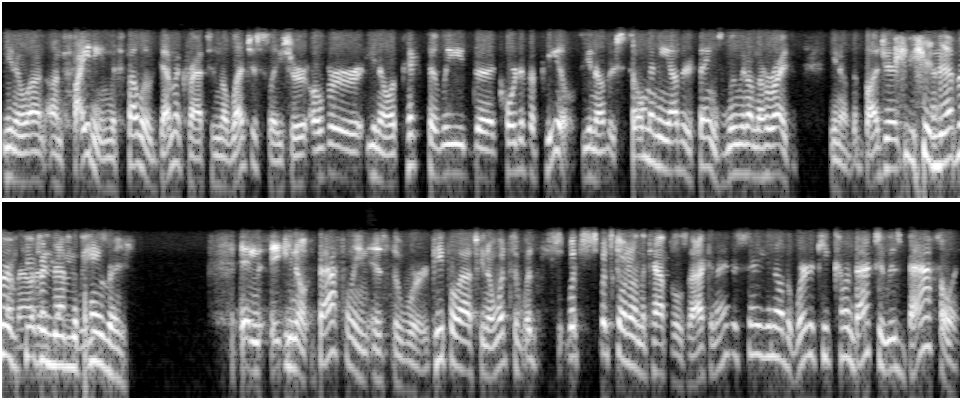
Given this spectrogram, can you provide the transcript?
you know, on, on fighting with fellow Democrats in the legislature over, you know, a pick to lead the Court of Appeals. You know, there's so many other things looming on the horizon. You know, the budget. You should never have given them the pay raise and you know, baffling is the word. People ask, you know, what's what's what's what's going on in the Capitol, Zach? And I just say, you know, the word I keep coming back to is baffling.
